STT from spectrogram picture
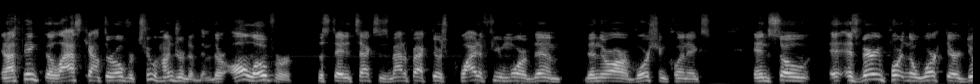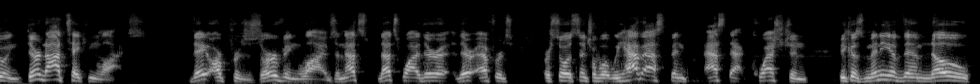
And I think the last count, there are over 200 of them. They're all over the state of Texas. Matter of fact, there's quite a few more of them than there are abortion clinics. And so it's very important the work they're doing. They're not taking lives. They are preserving lives. And that's that's why their their efforts are so essential. But we have asked been asked that question because many of them know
